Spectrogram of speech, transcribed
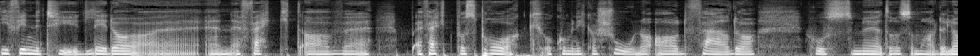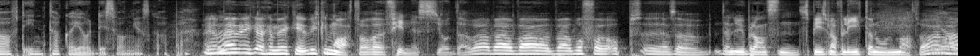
de finner tydelig da eh, en effekt av eh, effekt på språk og kommunikasjon og atferd hos mødre som hadde lavt inntak av jod i svangerskapet. Ja, men hvilke, hvilke matvarer finnes jod av? Hvorfor opp, altså, den ubalansen? Spiser man for lite av noen matvarer? Ja,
